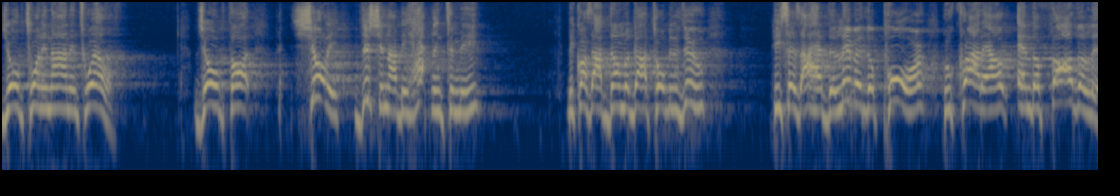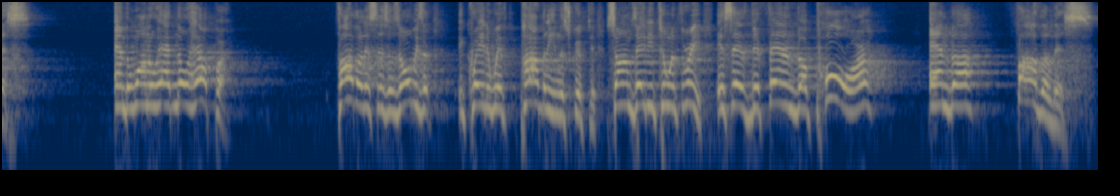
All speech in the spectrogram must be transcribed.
Job 29 and 12. Job thought, surely this should not be happening to me because I've done what God told me to do. He says, I have delivered the poor who cried out and the fatherless and the one who had no helper. Fatherlessness is always equated with poverty in the scripture. Psalms 82 and 3, it says, Defend the poor and the fatherless.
